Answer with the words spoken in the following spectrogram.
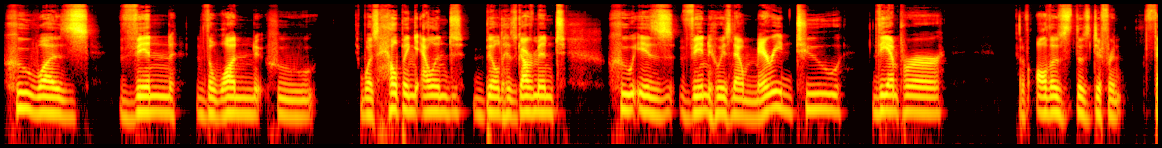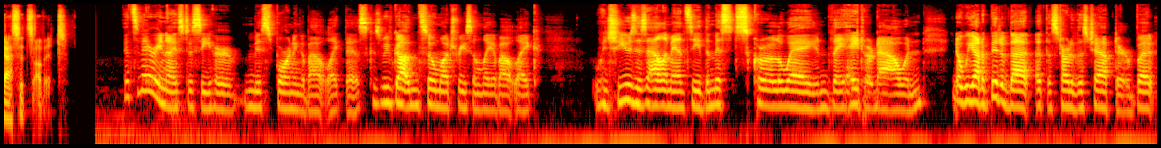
who was Vin the one who was helping Elend build his government, who is Vin, who is now married to the Emperor, kind of all those those different facets of it. It's very nice to see her misborning about like this because we've gotten so much recently about like when she uses allomancy, the mists curl away and they hate her now, and you know we got a bit of that at the start of this chapter, but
